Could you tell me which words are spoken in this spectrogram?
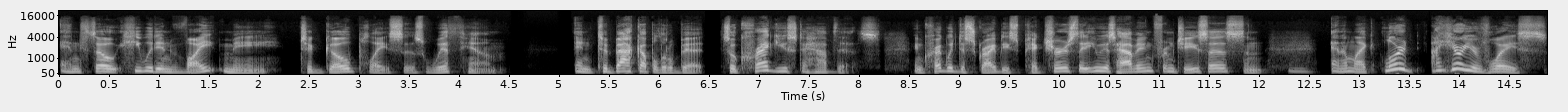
And so he would invite me to go places with him. And to back up a little bit, so Craig used to have this. And Craig would describe these pictures that he was having from Jesus. And, Mm. and I'm like, Lord, I hear your voice.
